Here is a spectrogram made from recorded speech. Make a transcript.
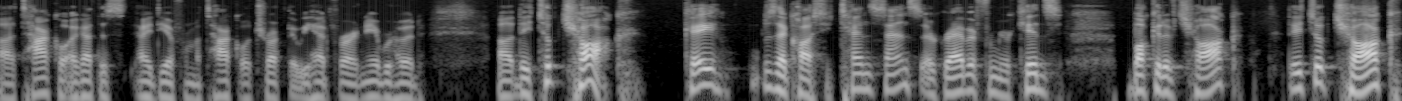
a taco. I got this idea from a taco truck that we had for our neighborhood. Uh, they took chalk. Okay, what does that cost you? Ten cents, or grab it from your kid's bucket of chalk. They took chalk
